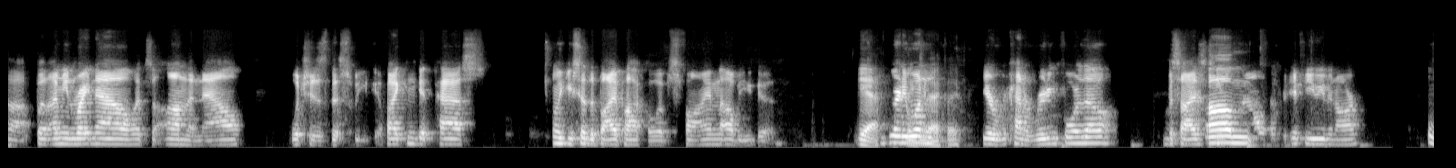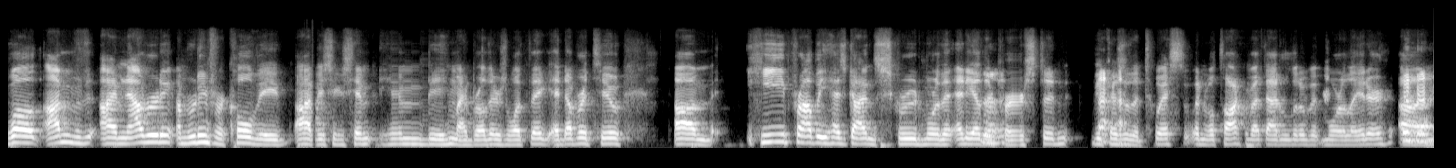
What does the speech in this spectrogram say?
Uh, but I mean, right now it's on the now. which is this week. If I can get past, like you said, the byepocalypse, fine, I'll be good. Yeah. Is there anyone exactly. you're kind of rooting for though, besides Um, if you even are? Well, I'm I'm now rooting. I'm rooting for Colby, obviously, because him him being my brother's one thing, and number two, um, he probably has gotten screwed more than any other person because of the twist. And we'll talk about that a little bit more later. Um,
